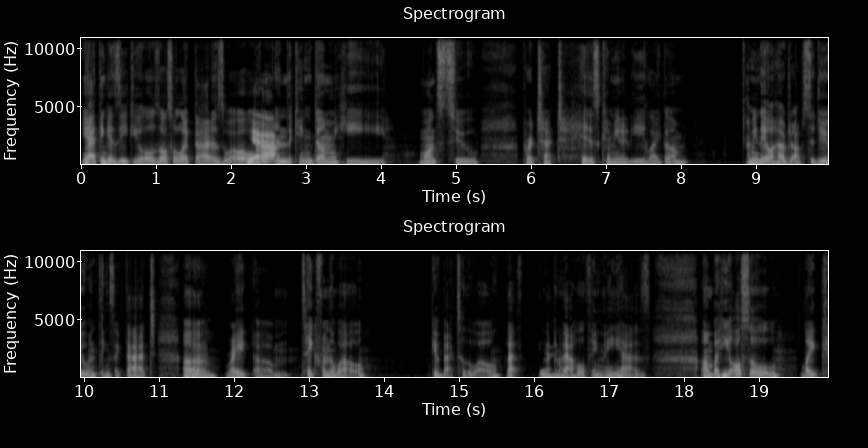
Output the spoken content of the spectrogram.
Yeah, I think Ezekiel is also like that as well. Yeah. Over in the kingdom, he wants to protect his community. Like, um, I mean, they all have jobs to do and things like that, uh, Mhm. right? Um, take from the well, give back to the well. That Yeah. that, whole thing that he has. Um, but he also like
